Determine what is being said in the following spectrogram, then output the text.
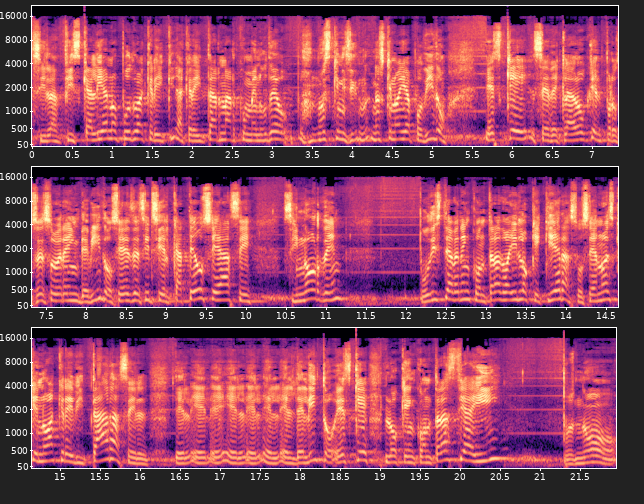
si la fiscalía no pudo acreditar narcomenudeo, no es que, no es que no haya podido, es que se declaró que el proceso era indebido, o sea, es decir, si el cateo se hace sin orden, pudiste haber encontrado ahí lo que quieras, o sea, no es que no acreditaras el, el, el, el, delito, es que lo que encontraste ahí, pues no,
